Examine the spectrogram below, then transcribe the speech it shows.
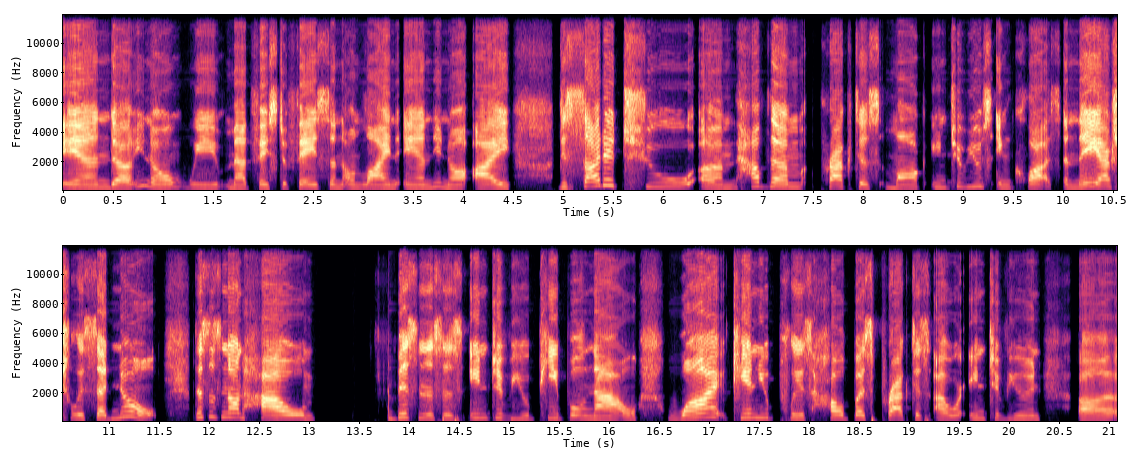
and uh, you know we met face to face and online and you know I decided to um, have them practice mock interviews in class and they actually said no this is not how businesses interview people now. Why can you please help us practice our interviewing uh,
